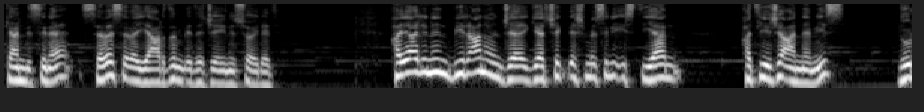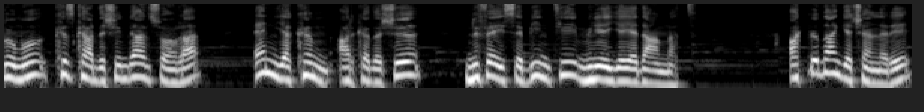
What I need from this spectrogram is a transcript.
kendisine seve seve yardım edeceğini söyledi. Hayalinin bir an önce gerçekleşmesini isteyen Hatice annemiz durumu kız kardeşinden sonra en yakın arkadaşı Nüfeyse binti Müneyye'ye de anlattı. Aklından geçenleri,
